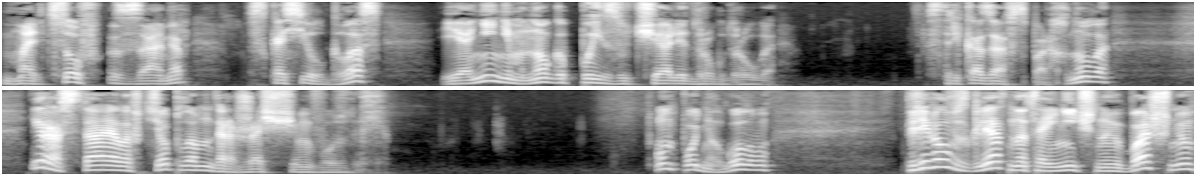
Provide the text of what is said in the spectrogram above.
Мальцов замер, скосил глаз, и они немного поизучали друг друга — стрекоза вспорхнула и растаяла в теплом дрожащем воздухе. Он поднял голову, перевел взгляд на тайничную башню,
